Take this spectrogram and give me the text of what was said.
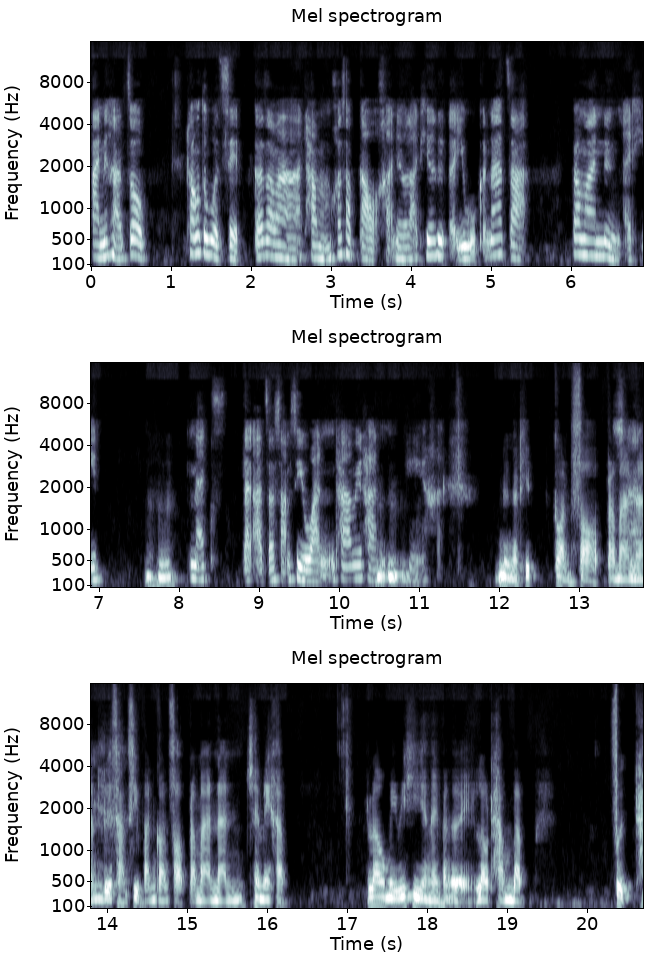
อ่านเนื้อหาจบ ท่องตัวบทเสร็จก็จะมาทำข้อสอบเก่าค่ะ ในเวลาที่เหลืออยู่ก็น่าจะประมาณหนึ่งอาทิตย์อือฮึ max แต่อาจจะสามสี่วันถ้าไม่ทันอืมอย่างเงี้ยค่ะหนึ่งอาทิตย์ก่อนสอบประมาณนั้นใช่หรือสามสิบวันก่อนสอบประมาณนั้นใช่ไหมครับ เรามีวิธียังไงบ้างเอ่ย เราทำแบบฝึกท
